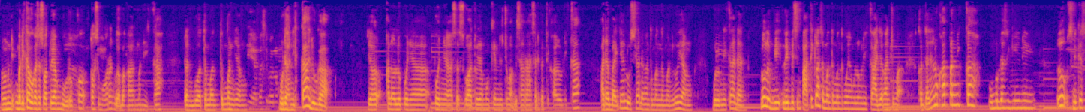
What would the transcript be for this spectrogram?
Men- menikah bukan sesuatu yang buruk kok. Toh semua orang juga bakalan menikah dan buat teman-teman yang iya pasti bakal udah nikah juga. Ya kalau lu punya punya sesuatu yang mungkin lu cuma bisa rasain ketika lu nikah ada baiknya lu share dengan teman-teman lu yang belum nikah dan lu lebih lebih simpatik lah sama teman-teman yang belum nikah. Jangan cuma kerjanya lu kapan nikah? Umur udah segini. Lu sedikit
